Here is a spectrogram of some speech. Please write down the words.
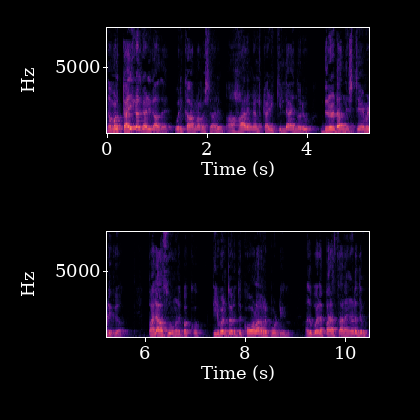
നമ്മൾ കൈകൾ കഴുകാതെ ഒരു കാരണവശാലും ആഹാരങ്ങൾ കഴിക്കില്ല എന്നൊരു ദൃഢനിശ്ചയം എടുക്കുക. പല അസുഖങ്ങളും ഇപ്പൊ തിരുവനന്തപുരത്ത് കോളർ റിപ്പോർട്ട് ചെയ്തു. അതുപോലെ പല സ്ഥലങ്ങളിലും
